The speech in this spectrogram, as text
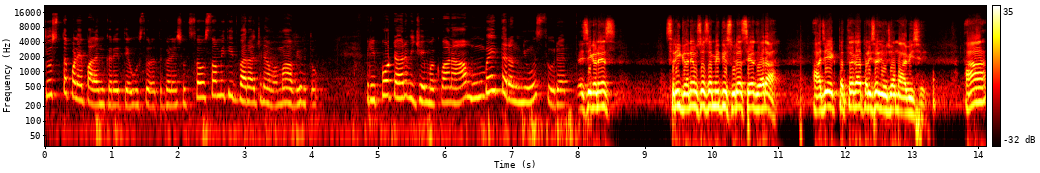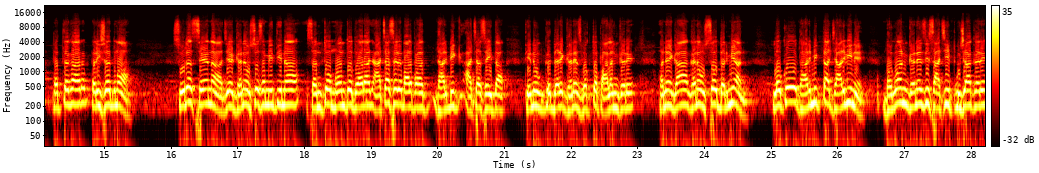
ચુસ્તપણે પાલન કરે તેવું સુરત ગણેશ ઉત્સવ સમિતિ દ્વારા જણાવવામાં આવ્યું હતું. રિપોર્ટર વિજય મકવાણા, મુંબઈ તરંગ ન્યૂઝ, સુરત. શ્રી ગણેશ. શ્રી ગણેશ ઉત્સવ સમિતિ સુરત શહેર દ્વારા આજે એક પત્રકાર પરિષદ યોજવામાં આવી છે. આ પત્રકાર પરિષદમાં સુરત શહેરના જે ગણેશ ઉત્સવ સમિતિના સંતો, મહંતો દ્વારા આચાર્ય બાળપણ ધાર્મિક આચારસંહિતા તેનું દરેક ગણેશ ભક્તો પાલન કરે. અને ગા, ગણેશ ઉત્સવ દરમિયાન લોકો ધાર્મિકતા જાળવીને ભગવાન ગણેશની સાચી પૂજા કરે,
